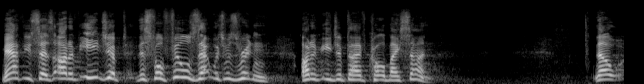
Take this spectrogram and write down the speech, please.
Matthew says, Out of Egypt, this fulfills that which was written. Out of Egypt I have called my son. Now,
